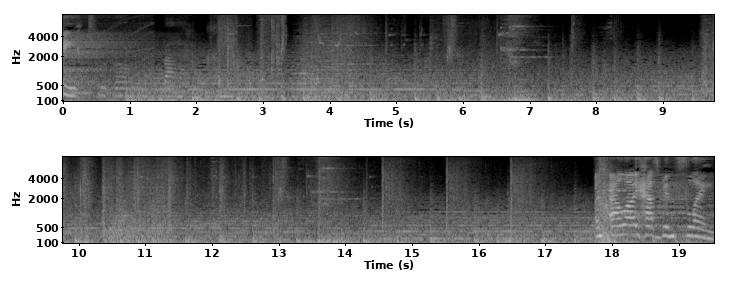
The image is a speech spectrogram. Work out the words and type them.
An enemy! An ally has been slain.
